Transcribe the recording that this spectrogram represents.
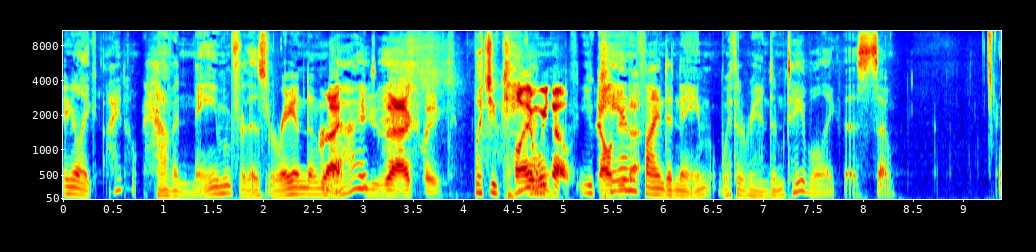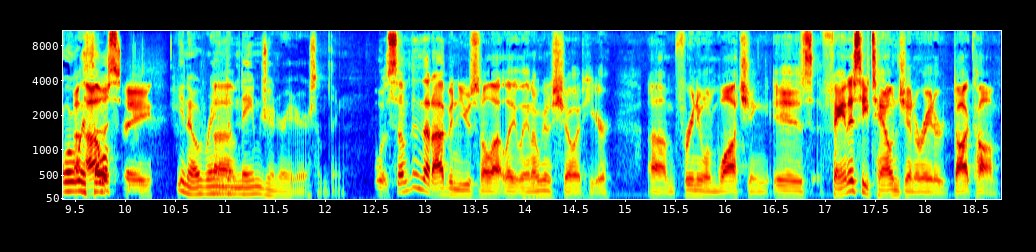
And you're like, I don't have a name for this random Right. guy. Exactly. But you can, Well, and we know. you They can find a name with a random table like this. So, or with I a, say you know, random um, name generator or something. Well, something that I've been using a lot lately, and I'm going to show it here um, for anyone watching, is fantasytowngenerator.com.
